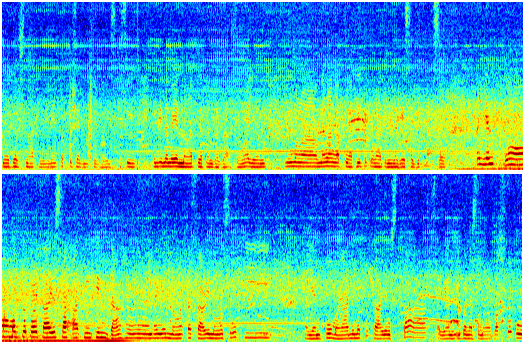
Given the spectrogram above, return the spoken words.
noodles natin. Nilipat ko siya dito guys. Kasi hindi naman yan mangat-ngat ng daga. So ngayon, yung mga nangangat-ngat dito po natin nilagay sa gitna. So, ayan po. Magtutor tayo sa ating tindahan. Ayan mga kasari, mga suki. Ayan po, marami na po tayong stocks. Ayan, iba na sa mga box ko po.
